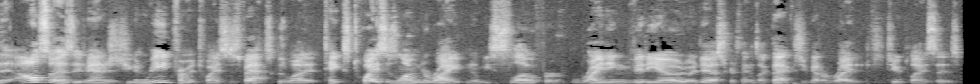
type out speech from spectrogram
it also has the advantage that you can read from it twice as fast because while it takes twice as long to write and it'll be slow for writing video to a disk or things like that because you've got to write it to two places.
